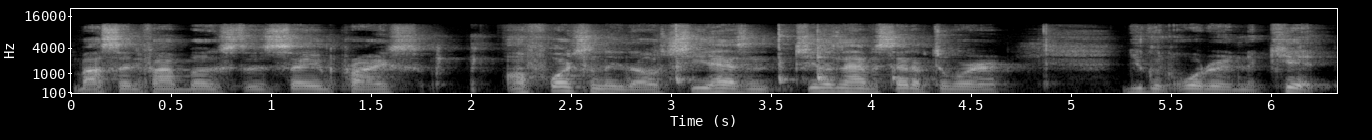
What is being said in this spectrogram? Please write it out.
about 75 bucks, the same price. Unfortunately, though, she hasn't. She doesn't have a setup to where you can order in the kit.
